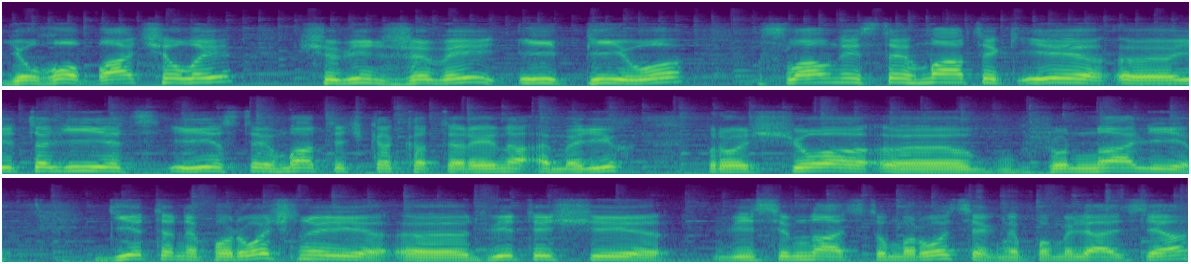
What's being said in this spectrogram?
його бачили, що він живий і піво, славний стигматик, і е, італієць, і стигматичка Катерина Емеріх, про що е, в журналі Діти непорочної е, в 2018 році, як не помиляюсь я,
